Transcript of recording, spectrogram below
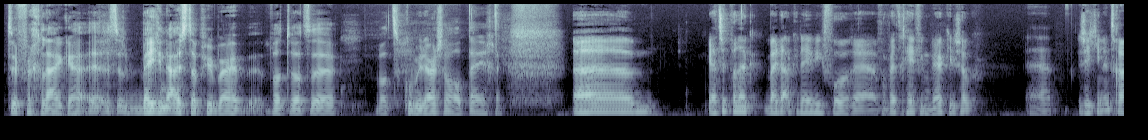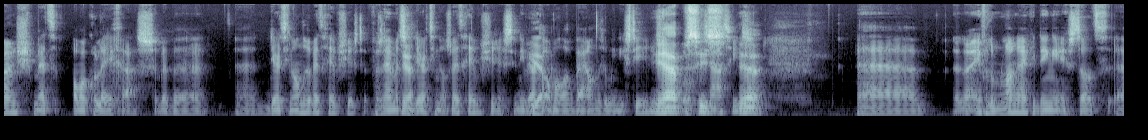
te vergelijken. Eh, Het is een beetje een uitstapje, maar wat, wat, wat kom je daar zo al tegen? Ehm, ja, het is ook wel leuk. Bij de Academie voor, voor Wetgeving werk je dus ook zit je in een tranche met allemaal collega's. We hebben eh 13 andere wetgeversjuristen. We zijn met z'n. 13 als wetgeversjuristen. Die werken allemaal ook bij andere ministeries. Ja, precies. Ja. Eh, nou, een van de belangrijke dingen is dat eh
